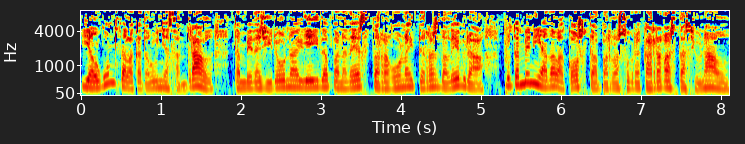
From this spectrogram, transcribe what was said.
i alguns de la Catalunya central, també de Girona, Lleida, Penedès, Tarragona i Terres de l'Ebre, però també n'hi ha de la costa per la sobrecàrrega estacional.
